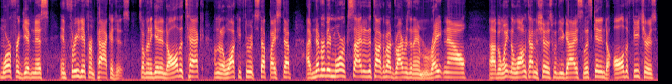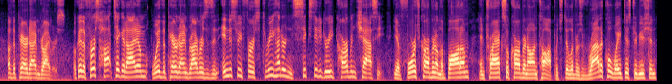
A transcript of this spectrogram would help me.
more forgiveness in three different packages. So I'm gonna get into all the tech, I'm gonna walk you through it step by step. I've never been more excited to talk about drivers than I am right now. Uh, I've been waiting a long time to share this with you guys. So let's get into all the features of the Paradym drivers. Okay, the first hot ticket item with the Paradym drivers is an industry first 360 degree carbon chassis. You have forged carbon on the bottom and triaxial carbon on top, which delivers radical weight distribution,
